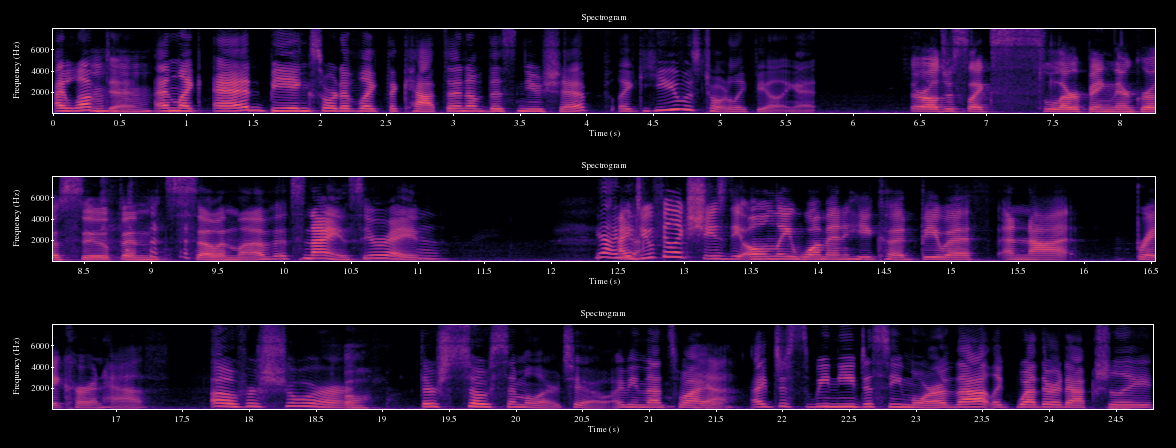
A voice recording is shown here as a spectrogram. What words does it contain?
I loved Mhm. it, and like Edd being sort of like the captain of this new ship, like he was totally feeling it. They're all just like slurping their gross soup and so in love. It's nice. You're right. Yeah, I mean, do feel like she's the only woman he could be with and not break her in half. Oh, for sure. Oh. They're so similar too. I mean, that's why Yeah. I just we need to see more of that. Like whether it actually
